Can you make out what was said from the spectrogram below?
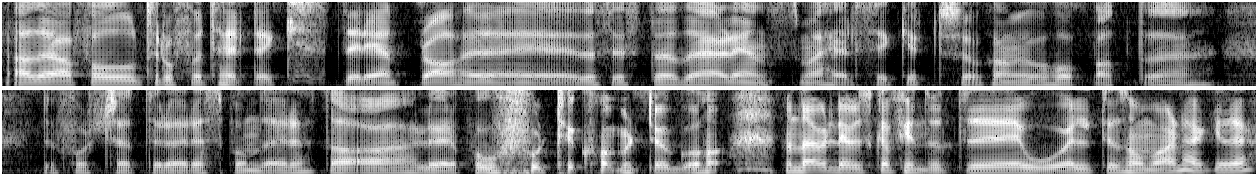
Ja, Det har iallfall truffet helt ekstremt bra i det siste. Det er det eneste som er helt sikkert. Så kan vi jo håpe at uh, du fortsetter å respondere. Da lurer jeg på hvor fort det kommer til å gå. Men det er vel det vi skal finne ut i OL til sommeren, er ikke det?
